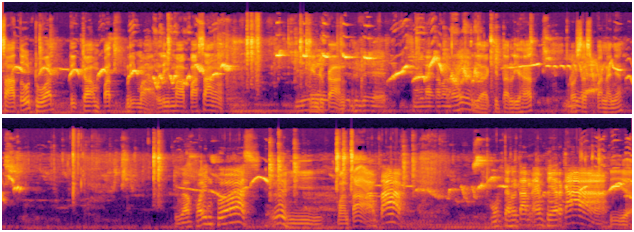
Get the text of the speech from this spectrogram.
satu, dua, tiga, empat, lima, lima pasang. Indukan. Bismillahirrahmanirrahim. Ya kita lihat proses Iya. panennya. Dua poin bos. Uh, Ih, mantap. mantap. Mudah hutan MBRK. Iya.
